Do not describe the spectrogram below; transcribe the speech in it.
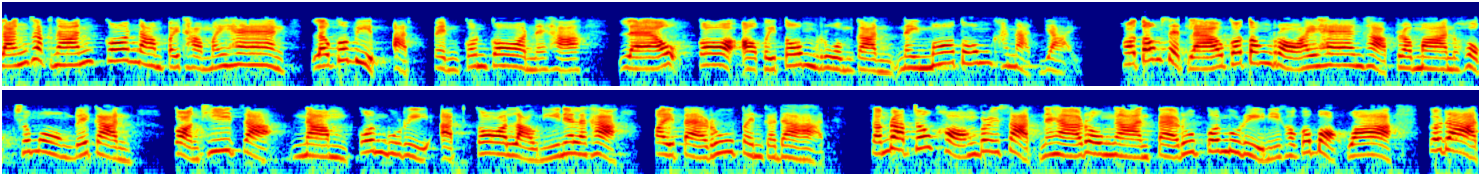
หลังจากนั้นก็นำไปทำให้แห้ง แล้วก็บีบอัดเป็นก้อนๆนะคะ แล้วก็เอาไปต้มรวมกันในหม้อต้มขนาดใหญ่ พอต้มเสร็จแล้วก็ต้องรอให้แห้งค่ะ ประมาณ 6 ชั่วโมงด้วยกัน ก่อนที่จะนำก้นบุหรี่อัดก้อนเหล่านี้เนี่ยแหละค่ะ ไปแปรรูปเป็นกระดาษ สำหรับเจ้าของบริษัทนะคะโรงงานแปรรูปก้นบุหรี่นี้เขาก็บอกว่ากระดาษ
